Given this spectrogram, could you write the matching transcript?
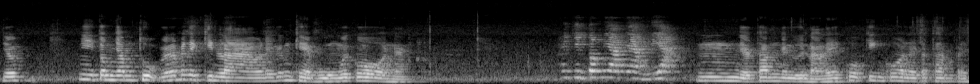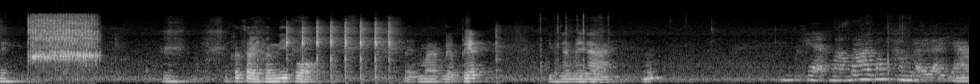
เดี๋ยวนี่ต้มยำถูกแล้วไม่ได้กินลาวเลยต้องแค่ปรุงไว้ก่อนนะให้กินต้มยำอย่างเดียวอืม เดี๋ยวทำอย่างอื่นหลังเลยพวกกิ้งพวกอะไรก็ทำไปเลยอืมแล้ว ก็ใส่พันนี้พอใส่มากเดี๋ยวเพชรกินกันไม่ได้แขกมาบ้านต้องทำหลาย ๆ อย่างอื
